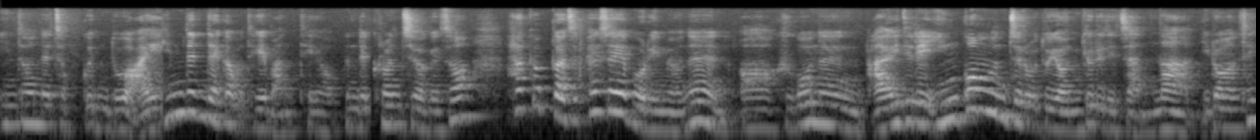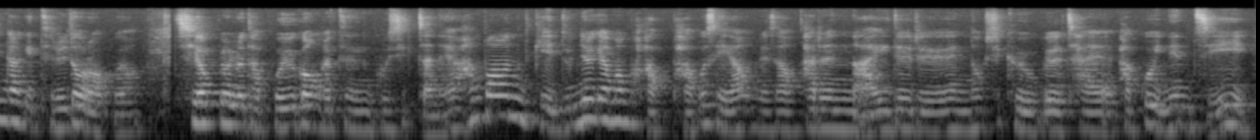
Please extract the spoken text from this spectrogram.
인터넷 접근도 아예 힘든 데가 되게 많대요. 근데 그런 지역에서 학교까지 폐쇄해버리면은, 아, 그거는 아이들의 인권 문제로도 연결이 되지 않나, 이런 생각이 들더라고요. 지역별로 다 보육원 같은 곳이 있잖아요. 한번 이렇게 눈여겨 한번 봐, 봐보세요. 그래서 다른 아이들은 혹시 교육을 잘 받고 있는지,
